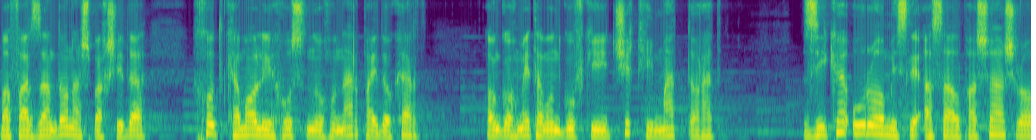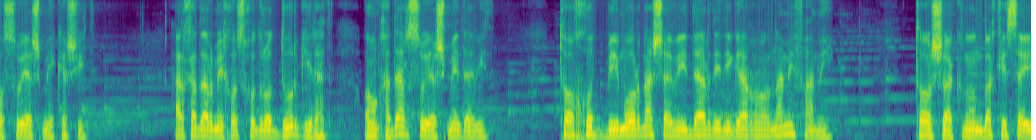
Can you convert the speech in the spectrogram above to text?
ба фарзандонаш бахшида худ камоли ҳусну ҳунар пайдо кард он гоҳ метавон гуфт ки чӣ қимат дорад. Зика ӯро мисли асалпашаашро сӯяш мекашид. Ҳар қадар мехост худро дур гирад он қадар сӯяш медавид то худ бемор нашавӣ дарди дигарро намефаҳмӣ то шакнун ба қиссаи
